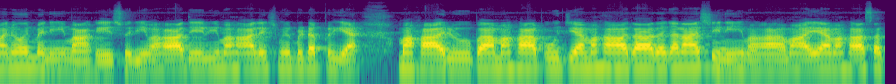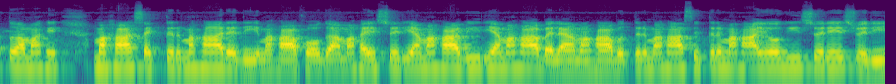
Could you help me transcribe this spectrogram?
മനോന്മനി മാഹേശ്വരി മഹാദേവി മഹാലക്ഷ്മി ബിഡപ്രിയ മഹാരൂപ മഹാപൂജ്യ മഹാതാതകനാശിനി മഹാമായ മഹാസത്വ മഹി മഹാശക്തിർ മഹാരഥി മഹാഭോഗ മഹൈശ്വര്യ മഹാവീര്യ മഹാബല മഹാബുദ്ധിർ മഹാസിത്രി മഹായോഗീശ്വരേശ്വരി.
